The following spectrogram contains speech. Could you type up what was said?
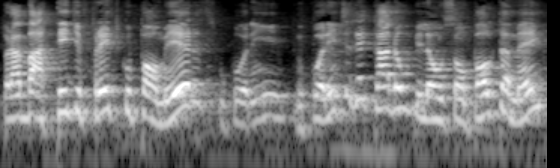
para bater de frente com o Palmeiras. O Corinthians, no Corinthians é cada um bilhão. O São Paulo também.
